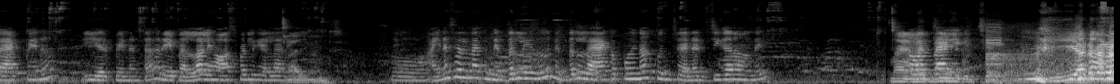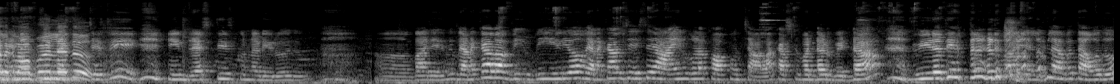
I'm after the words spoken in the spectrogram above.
బ్యాక్ పెయిన్ ఇయర్ పెయిన్ అంట. రేపు వెళ్ళాలి హాస్పిటల్కి వెళ్ళాలి. సో అయినా సరే నాకు నిద్ర లేదు. నిద్ర లేకపోయినా కొంచెం ఎనర్జీగానే ఉంది. డ్రెస్ తీసుకున్నాడు ఈ రోజు. వెనకాల వీడియో వెనకాల చేసే ఆయన కూడా పాపం చాలా కష్టపడ్డాడు బిడ్డ. వీడియో తీస్తున్నాడు. లేకపోతే అవదు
